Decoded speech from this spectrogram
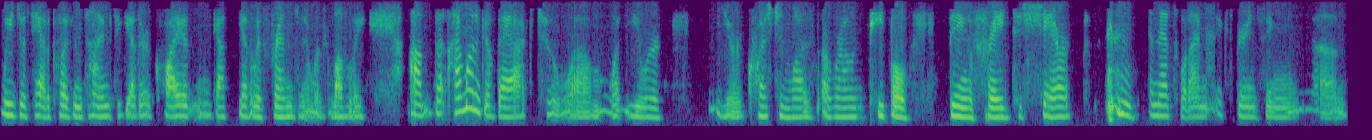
We just had a pleasant time together, quiet, and got together with friends, and it was lovely. Um, but I want to go back to um, what you were your question was around people being afraid to share, and that's what I'm experiencing um,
